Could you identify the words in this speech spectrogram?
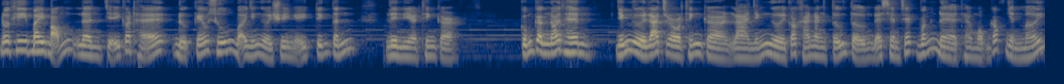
đôi khi bay bổng nên chỉ có thể được kéo xuống bởi những người suy nghĩ tuyến tính, linear thinker. Cũng cần nói thêm, những người lateral thinker là những người có khả năng tưởng tượng để xem xét vấn đề theo một góc nhìn mới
